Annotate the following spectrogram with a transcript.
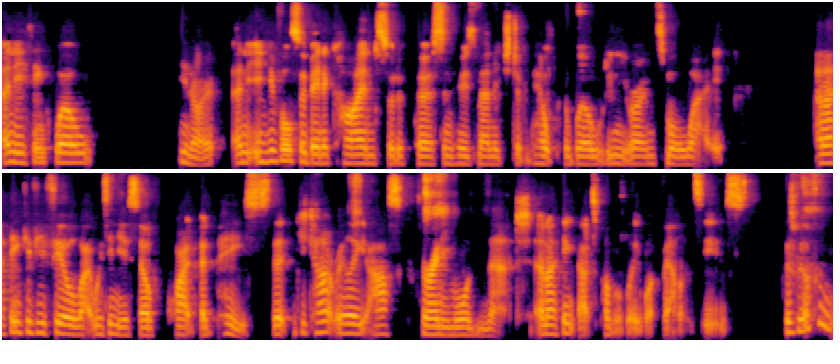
And you think, well, you know, and you've also been a kind sort of person who's managed to help the world in your own small way. And I think if you feel like within yourself quite at peace, that you can't really ask for any more than that. And I think that's probably what balance is. Because we often,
